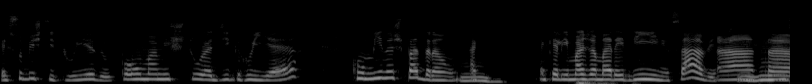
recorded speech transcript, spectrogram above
é substituído por uma mistura de gruyère com Minas padrão, Hum, aquele mais amarelinho, sabe? Ah, uhum, tá.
